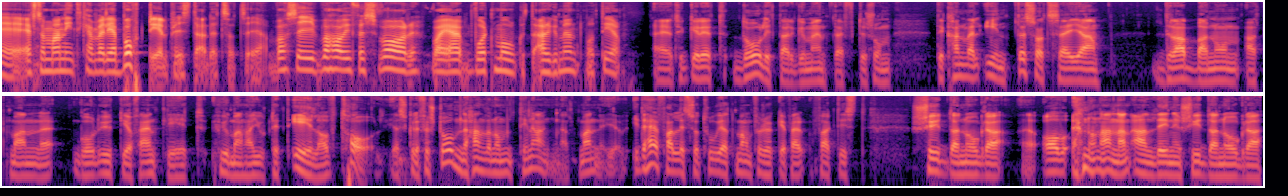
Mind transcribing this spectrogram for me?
eftersom man inte kan välja bort elprisstödet så att säga. Vad, säger, vad har vi för svar? Vad är vårt motargument mot det? Jag tycker det är ett dåligt argument eftersom det kan väl inte så att säga drabba någon att man eh, går ut i offentlighet hur man har gjort ett elavtal. Jag skulle förstå om det handlar om någonting annat. Man, eh, I det här fallet så tror jag att man försöker faktiskt skydda några, eh, av någon annan anledning skydda några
